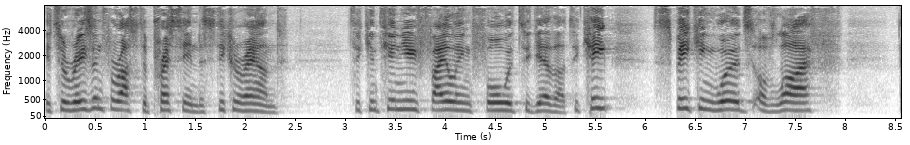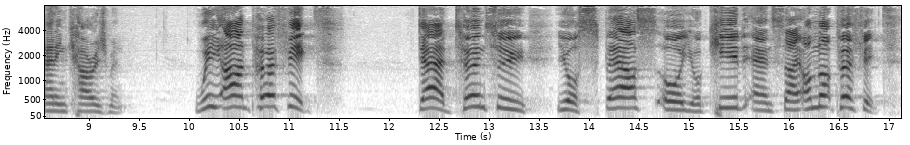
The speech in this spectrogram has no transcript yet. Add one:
It's a reason for us to press in, to stick around, to continue failing forward together, to keep speaking words of life and encouragement. We aren't perfect. Dad, turn to your spouse or your kid and say, I'm not perfect.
